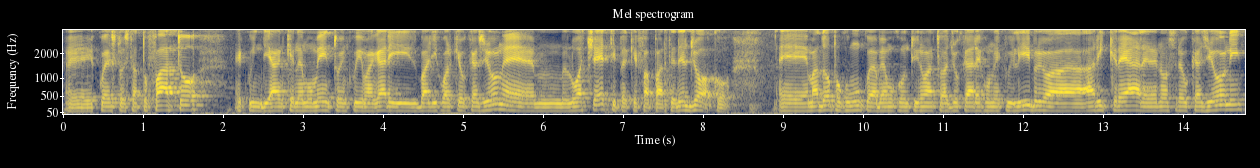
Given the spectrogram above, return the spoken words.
e questo è stato fatto e quindi anche nel momento in cui magari sbagli qualche occasione mm, lo accetti perché fa parte del gioco eh, ma dopo comunque abbiamo continuato a giocare con equilibrio, a, a ricreare le nostre occasioni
